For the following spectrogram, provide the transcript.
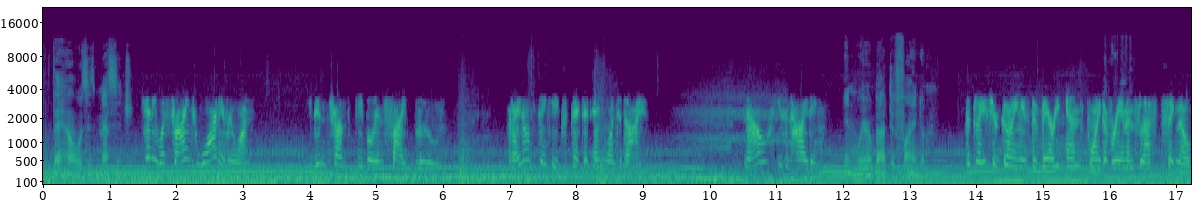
What the hell was his message? Kenney was trying to warn everyone. He didn't trust people inside Blume. But I don't think he expected anyone to die. Now he's in hiding. And we're about to find him. The place you're going is the very end point of Raymond's last signal.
